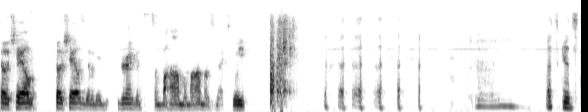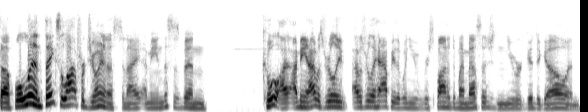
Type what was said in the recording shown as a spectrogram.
Coach Hale Coach Hale's going to be drinking some Bahama Mamas next week. That's good stuff. Well, Lynn, thanks a lot for joining us tonight. I mean, this has been cool. I, I mean, I was really, I was really happy that when you responded to my message and you were good to go, and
